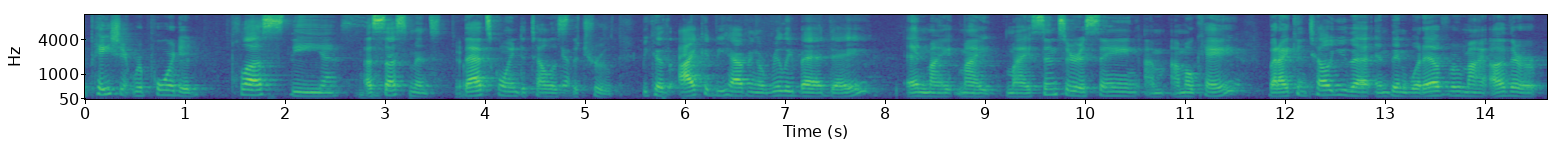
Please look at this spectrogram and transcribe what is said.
the patient reported plus the yes. Mm-hmm. assessments, yep. that's going to tell us yep. the truth. Because I could be having a really bad day and my, my, my sensor is saying I'm, I'm okay, but I can tell you that and then whatever my other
